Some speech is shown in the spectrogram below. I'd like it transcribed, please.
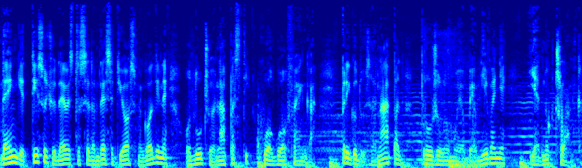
Deng je 1978. godine odlučio napasti Huo Guofenga. Prigodu za napad pružilo mu je objavljivanje jednog članka.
